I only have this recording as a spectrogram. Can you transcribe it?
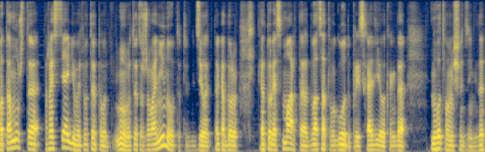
Потому что растягивать вот эту вот, ну, вот эту жеванину, вот эту делать, да, которую, которая с марта 2020 года происходила, когда ну вот вам еще деньги, да,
